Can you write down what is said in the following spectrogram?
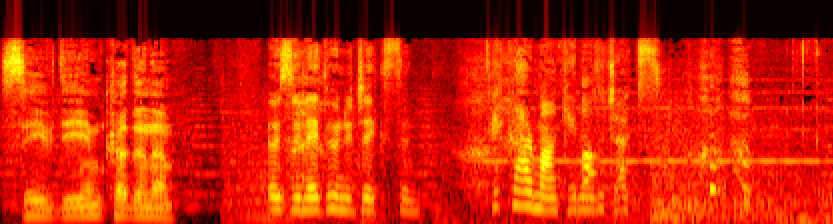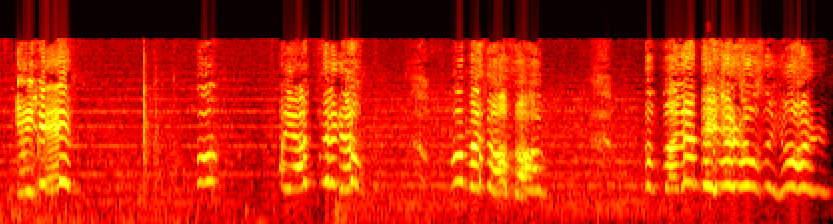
Sevdiğim kadınım. Özüne döneceksin. Tekrar manken olacaksın. Elim! Ayaklarım! Aman Allah'ım! Bana neler oluyor?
